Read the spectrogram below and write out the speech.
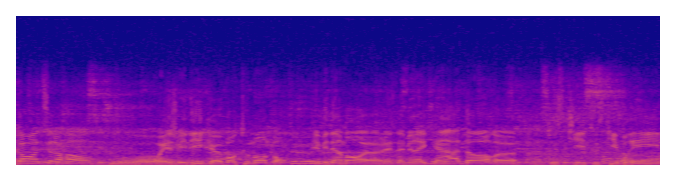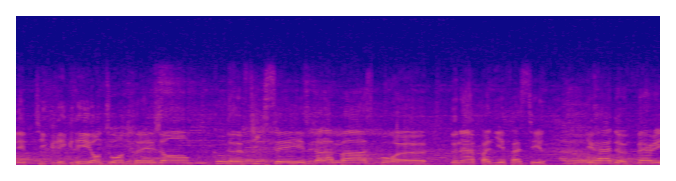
go into the hole. Oui, je lui dis que bon, tout le monde, bon, évidemment, euh, les Américains adorent euh, tout, ce qui, tout ce qui brille, les petits gris-gris en tout entre les jambes, de fixer et faire la passe pour euh, donner un panier facile. You had a very,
